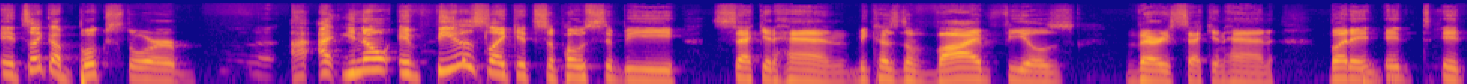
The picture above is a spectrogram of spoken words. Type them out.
it's like a bookstore. Uh, I, I you know it feels like it's supposed to be secondhand because the vibe feels very secondhand, but it mm. it it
